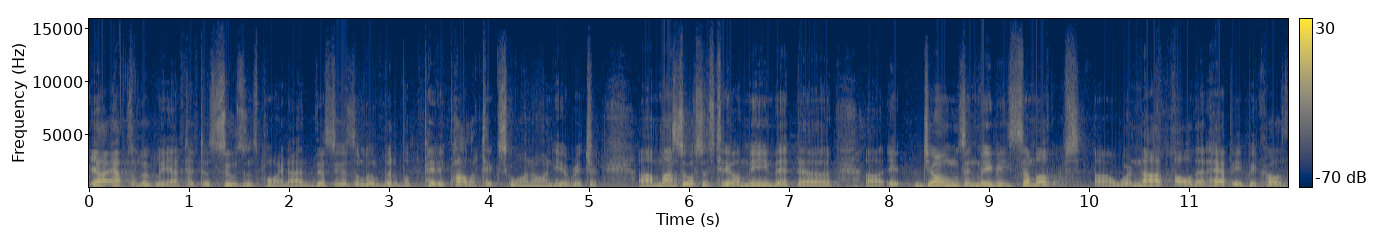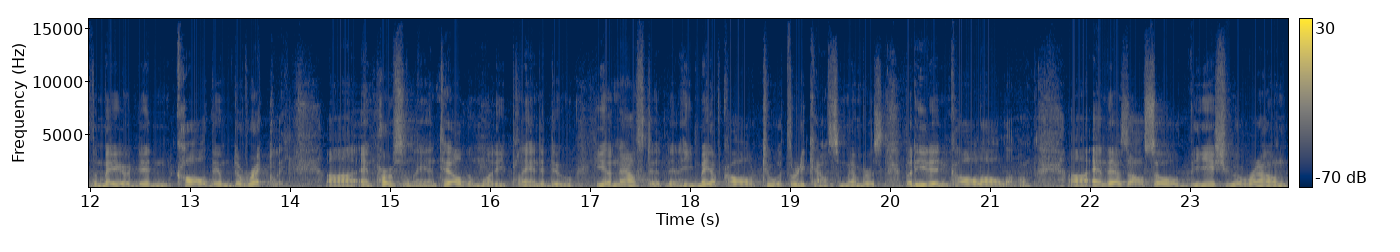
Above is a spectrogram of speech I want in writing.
Yeah, absolutely. Uh, to, to, Susan's point, uh, this is a little bit of a petty politics going on here, Richard. Uh, my sources tell me that uh, uh, it, Jones and maybe some others uh, were not all that happy because the mayor didn't call them directly. and personally, and tell them what he planned to do. He announced it, and he may have called two or three council members, but he didn't call all of them. and there's also the issue around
